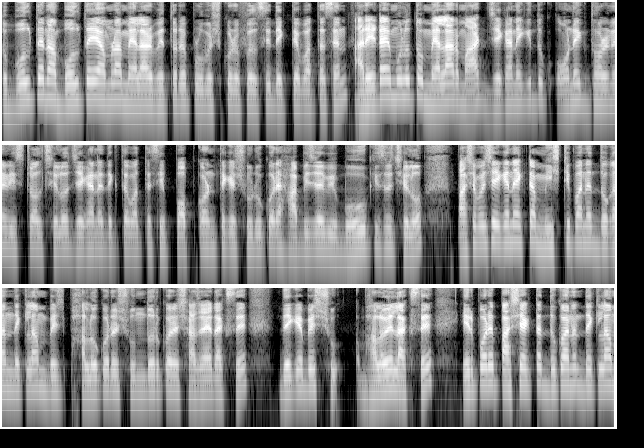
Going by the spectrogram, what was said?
তো বলতে না বলতেই আমরা মেলার ভেতরে প্রবেশ করে ফেলছি, দেখতে পাচ্তেছেন আর এটাই মূলত মেলার মাঠ, যেখানে কিন্তু অনেক ধরনের স্টল ছিল, যেখানে দেখতে পাচ্তেছি পপকর্ন থেকে শুরু করে হাবিজাবি বহু কিছু ছিল। পাশাপাশি এখানে একটা মিষ্টি পানের দোকান দেখলাম, বেশ ভালো করে সুন্দর করে সাজায় রাখছে। দেখে বেশ ভালোই লাগছে। এরপরে পাশে একটা দোকানে দেখলাম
